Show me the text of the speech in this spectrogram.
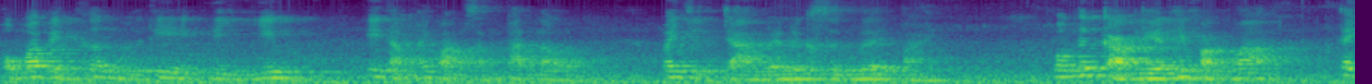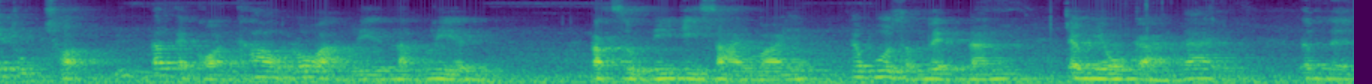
ผมว่าเป็นเครื่องมือที่ดียิ่งที่ทำให้ความสัมพันธ์เรา ไม่จืดจางและลึกซึ้งเรื่อยไป ผมนึกกลับเรียนให้ฟังว่าในทุกช็อตตั้งแต่ก่อนเข้าระหว่างเรียนหลังเรียน หลักสูตรนี้ดีไซน์ไว้เพื่อผู้สำเร็จนั้นจะมีโอกาสได้ดำเนิน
